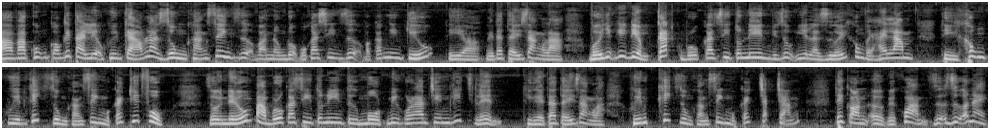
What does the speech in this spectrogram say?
À, và cũng có cái tài liệu khuyến cáo là dùng kháng sinh dựa vào nồng độ procalcitonin dựa vào các nghiên cứu thì uh, người ta thấy rằng là với những cái điểm cắt của procalcitonin ví dụ như là dưới 0,25 thì không khuyến khích dùng kháng sinh một cách thuyết phục. Rồi nếu mà procalcitonin từ 1 mg trên lít lên thì người ta thấy rằng là khuyến khích dùng kháng sinh một cách chắc chắn. Thế còn ở cái khoản giữa giữa này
